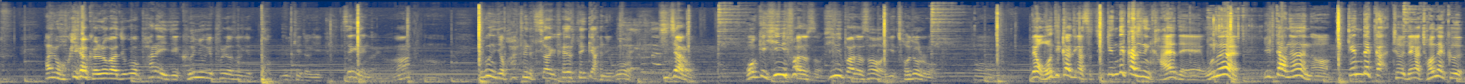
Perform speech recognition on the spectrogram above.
아 어깨가 걸려가지고 팔에 이제 근육이 풀려서 이게 턱 이렇게 저기 세게 된 거예요. 어. 이건 이제 화를 냈다고 해서 된게 아니고 진짜로 어깨 힘이 빠졌어. 힘이 빠져서 이게 저절로. 어. 내가 어디까지 갔었지? 깬데까지는 가야 돼. 오늘 일단은 어 깬데까 저 내가 전에 그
